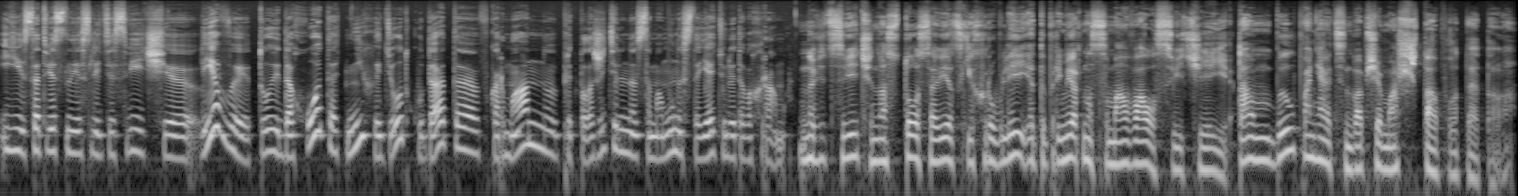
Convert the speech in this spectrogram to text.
и, соответственно, если если эти свечи левые, то и доход от них идет куда-то в карман, предположительно, самому настоятелю этого храма. Но ведь свечи на 100 советских рублей – это примерно самовал свечей. Там был понятен вообще масштаб вот этого?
